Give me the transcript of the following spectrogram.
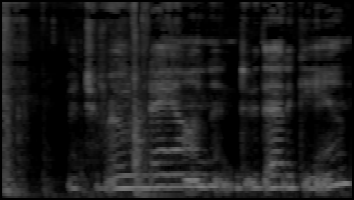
Put your ruler down and do that again.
